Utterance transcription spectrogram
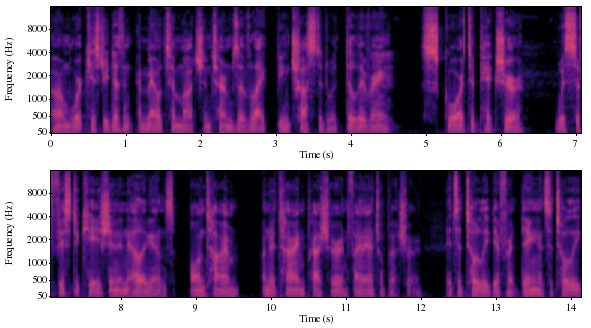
um, work history doesn't amount to much in terms of like being trusted with delivering Mm. score to picture with sophistication and elegance on time, under time pressure and financial pressure. It's a totally different thing. It's a totally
